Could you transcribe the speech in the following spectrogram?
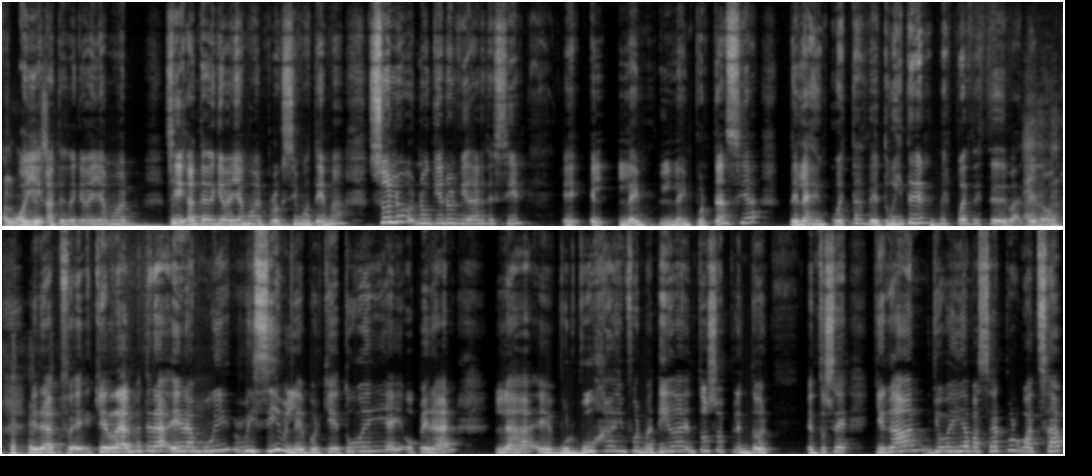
Oye, antes de que vayamos al, ¿Sí? antes de que vayamos al próximo tema, solo no quiero olvidar decir eh, la, la, importancia de las encuestas de Twitter después de este debate, ¿no? Era, que realmente era, era muy risible porque tú veías operar las eh, burbujas informativas en todo su esplendor. Entonces llegaban, yo veía pasar por WhatsApp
